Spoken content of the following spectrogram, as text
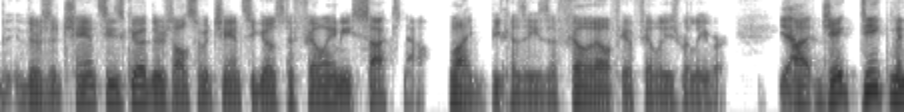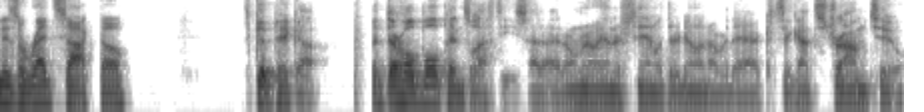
th- there's a chance he's good. There's also a chance he goes to Philly and he sucks now, like because he's a Philadelphia Phillies reliever. Yeah, Uh, Jake Diekman is a Red Sox, though. It's a good pickup, but their whole bullpen's lefties. I, I don't really understand what they're doing over there because they got Strahm too.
